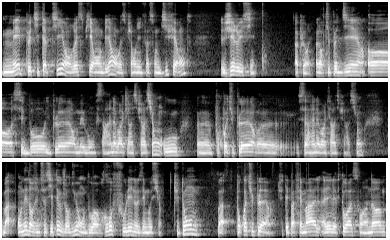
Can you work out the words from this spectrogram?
Mais petit à petit, en respirant bien, en respirant d'une façon différente, j'ai réussi à pleurer. Alors tu peux te dire, oh c'est beau, il pleure, mais bon, ça n'a rien à voir avec la respiration, ou euh, pourquoi tu pleures, euh, ça n'a rien à voir avec la respiration. Bah, on est dans une société aujourd'hui où on doit refouler nos émotions. Tu tombes, bah, pourquoi tu pleures? Tu t'es pas fait mal, allez lève-toi, sois un homme.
